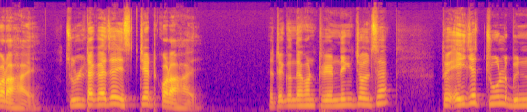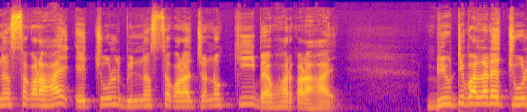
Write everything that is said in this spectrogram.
করা হয়, চুলটাকে যে স্ট্রেট করা হয়, এটা কিন্তু এখন ট্রেন্ডিং চলছে। তো এই যে চুল বিন্যস্ত করা হয়, এই চুল বিন্যস্ত করার জন্য কি ব্যবহার করা হয়? বিউটি পার্লারে চুল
